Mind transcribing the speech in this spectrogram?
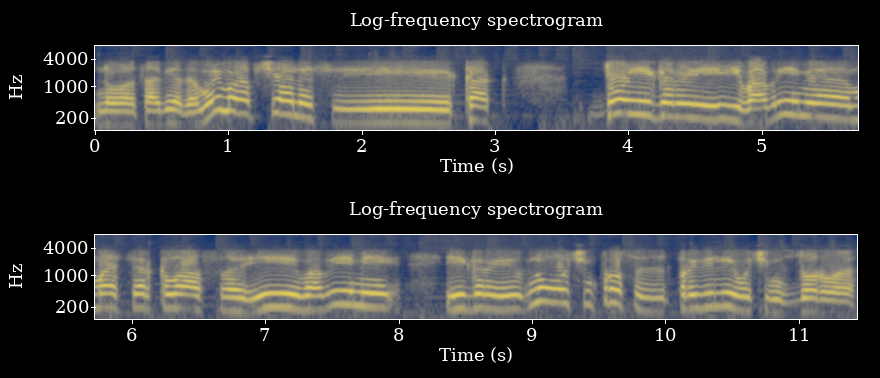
ну, вот, обедом. И мы общались, и как до игры, и во время мастер-класса, и во время игры. Ну, очень просто провели очень здорово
